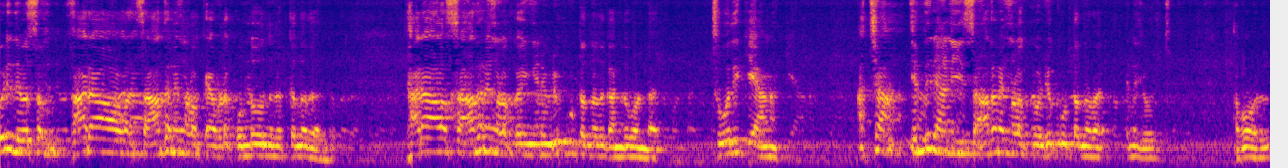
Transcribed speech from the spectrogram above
ഒരു ദിവസം ധാരാളം സാധനങ്ങളൊക്കെ അവിടെ കൊണ്ടുവന്ന് വെക്കുന്നത്. ധാരാളം സാധനങ്ങളൊക്കെ ഇങ്ങനെ ഉരുക്കൂട്ടുന്നത് കണ്ടുകൊണ്ട് ചോദിക്കുകയാണ് അച്ഛ എന്തിനാണ് ഈ സാധനങ്ങളൊക്കെ ഉരുക്കൂട്ടുന്നത്? എന്ന് ചോദിച്ചു. അപ്പോൾ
